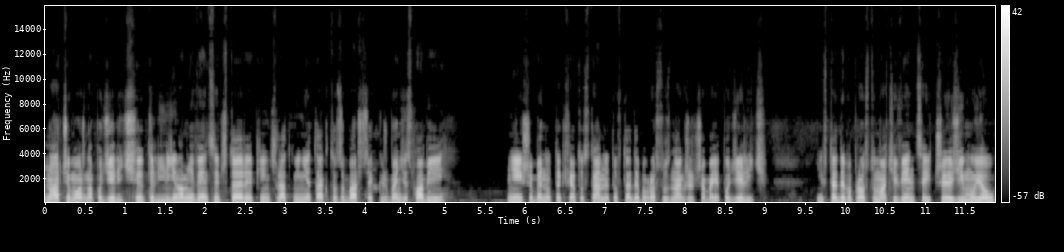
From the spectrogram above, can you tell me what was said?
No a czy można podzielić te lilie? No mniej więcej 4-5 lat minie, tak? To zobaczcie, jak już będzie słabiej, mniejsze będą te kwiatostany, to wtedy po prostu znak, że trzeba je podzielić i wtedy po prostu macie więcej. Czy zimują,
